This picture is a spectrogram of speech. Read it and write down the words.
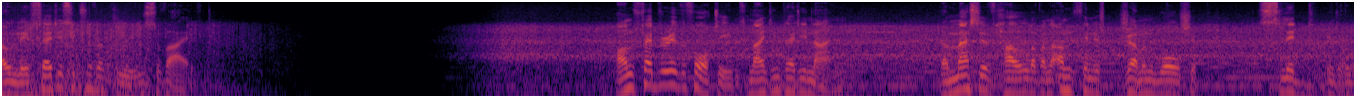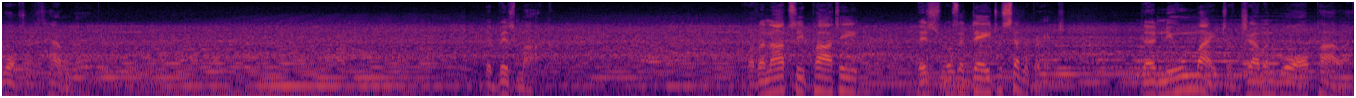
Only 36 of her crew survived. On February the 14th, 1939, the massive hull of an unfinished German warship slid into the water at Hamburg. The Bismarck. For the Nazi Party, this was a day to celebrate the new might of German war power.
